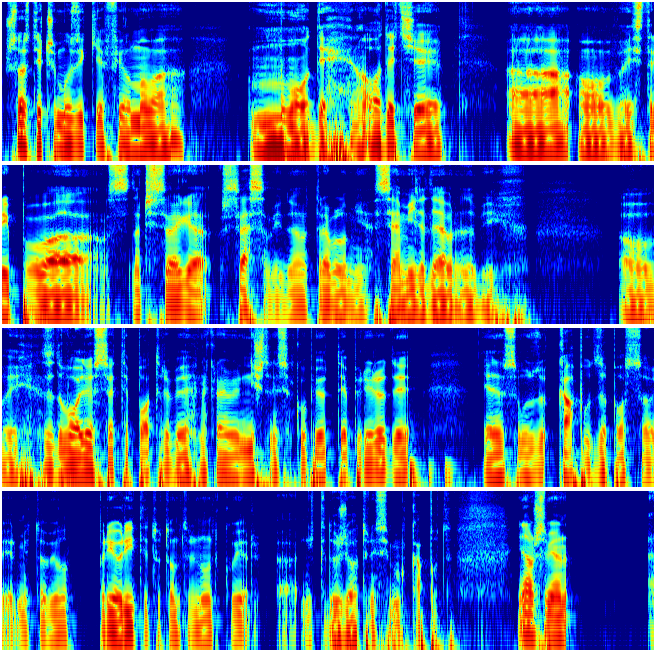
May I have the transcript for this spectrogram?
Što se tiče muzike, filmova, mode, odeće, a, ovaj, stripova, znači svega, sve sam video, trebalo mi je 7000 evra da bih ovaj, zadovoljio sve te potrebe, na kraju ništa nisam kupio te prirode, jednom sam uzeo kaput za posao, jer mi je to bilo prioritet u tom trenutku, jer a, nikada u životu nisam imao kaput. I našto sam jedan uh,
